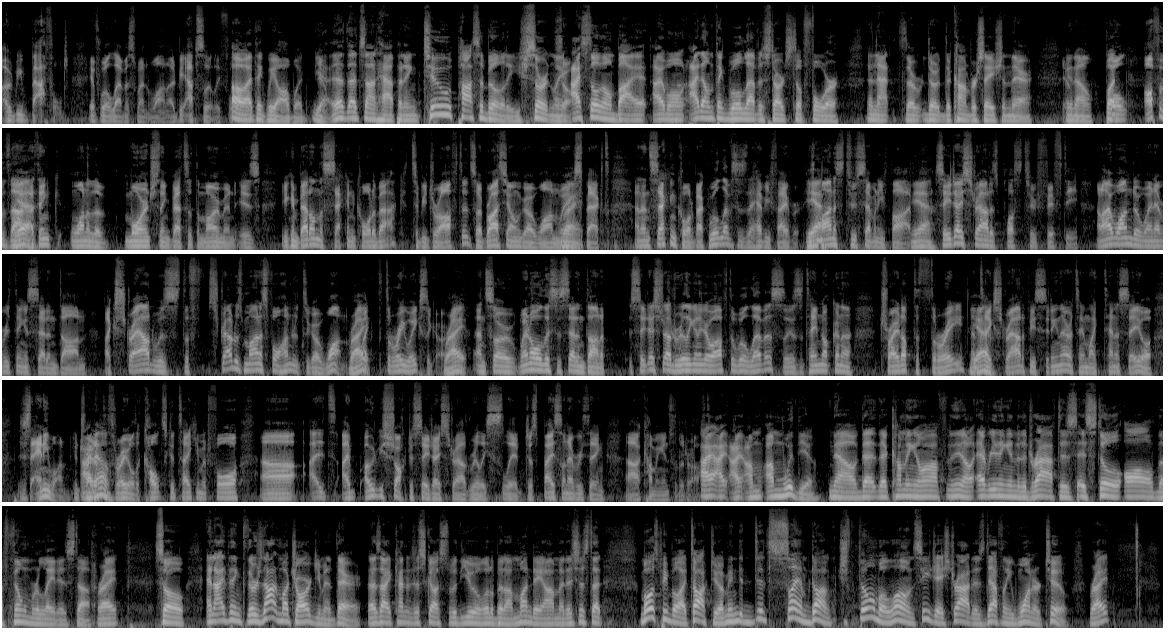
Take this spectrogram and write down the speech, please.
I would be baffled if Will Levis went one. I'd be absolutely floored. Oh, I think we all would. Yeah, that, that's not happening. Two possibilities, certainly. Sure. I still don't buy it. I won't. I don't think Will Levis starts till four, and that's the the, the conversation there. You know, but well, off of that, Yeah. I think one of the more interesting bets at the moment is you can bet on the second quarterback to be drafted. So Bryce Young will go one, we Right. expect, and then second quarterback, Will Levis is the heavy favorite. He's Yeah. minus two seventy five. Yeah. CJ Stroud is plus two fifty, and I wonder when everything is said and done. Like Stroud was the Stroud was minus four hundred to go one, Right. Like three weeks ago, Right. And so when all this is said and done. Is CJ Stroud really going to go after Will Levis? Is the team not going to trade up to three and Yeah. take Stroud if he's sitting there? A team like Tennessee or just anyone can trade up to three, or the Colts could take him at four. Uh, I, I, I would be shocked if CJ Stroud really slid, just based on everything uh, coming into the draft. I, I, I I'm I'm with you. Now that that coming off, you know, everything into the draft is is still all the film related stuff, right? So, and I think there's not much argument there, as I kind of discussed with you a little bit on Monday, Ahmed. It's just that most people I talk to, I mean, it's slam dunk. Just film alone, C.J. Stroud is definitely one or two, right?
